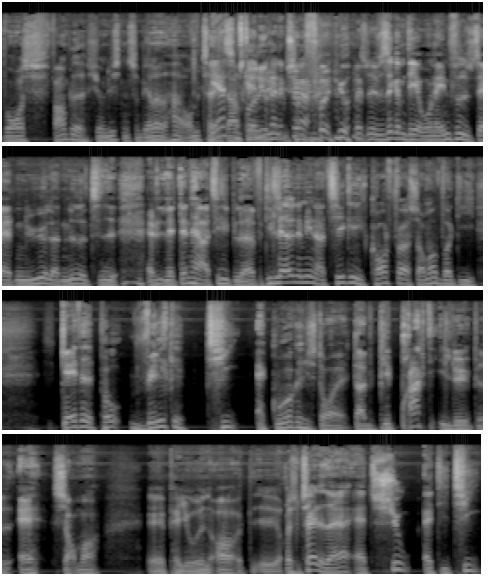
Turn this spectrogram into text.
vores fagblad, journalisten, som vi allerede har omtalt, Ja, som der skal ny redaktør. som ny redaktør. Jeg ved ikke, om det er under indflydelse af den nye eller den midlertidige, at den her artikel blev lavet. For de lavede nemlig en artikel kort før sommer, hvor de gættede på, hvilke 10 agurkehistorier, der vil blive bragt i løbet af sommer øh, perioden. Og øh, resultatet er, at syv af de 10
